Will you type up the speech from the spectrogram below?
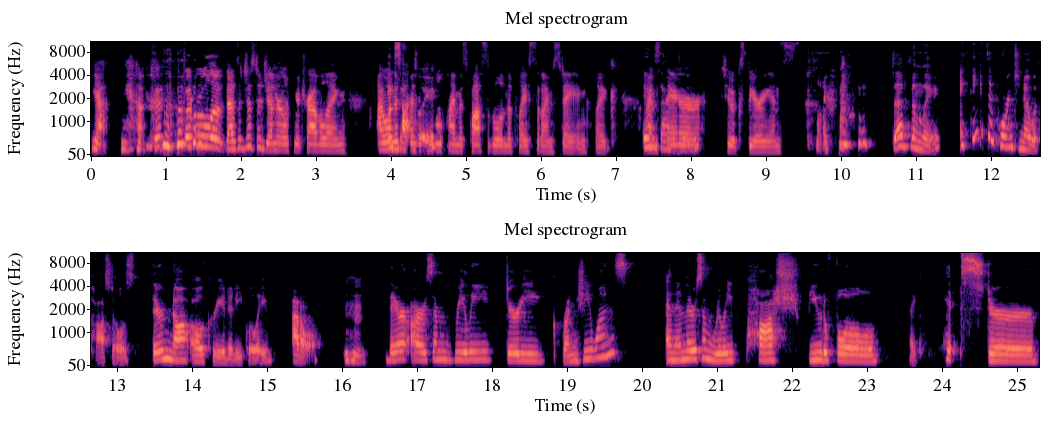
Yeah, yeah. Good, good rule of that's just a general. If you're traveling, I want to spend Exactly. as little time as possible in the place that I'm staying. Like I'm there to experience life. Definitely. I think it's important to know with hostels, they're not all created equally at all. Mhm. There are some really dirty, grungy ones. And then there's some really posh, beautiful, like hipster,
